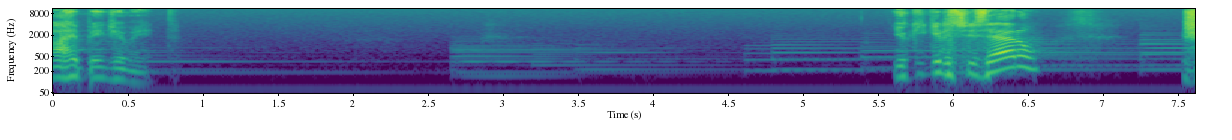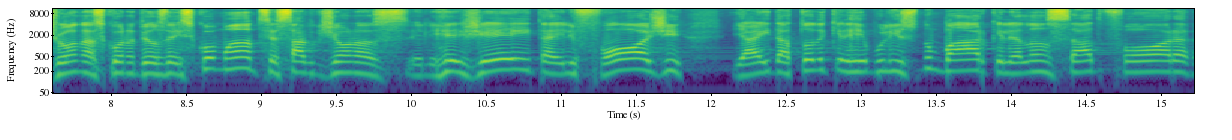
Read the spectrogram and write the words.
Arrependimento. E o que, que eles fizeram? Jonas, quando Deus dá esse comando, você sabe que Jonas ele rejeita, ele foge, e aí dá todo aquele rebuliço no barco, ele é lançado fora,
